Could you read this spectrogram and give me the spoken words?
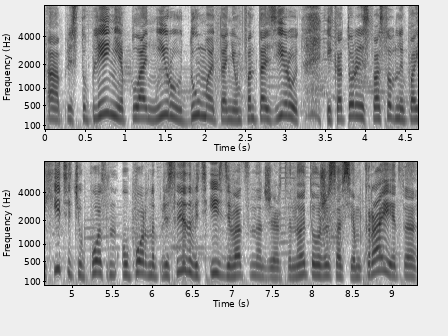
а, преступление, планируют, думают о нем, фантазируют, и которые способны похитить, упорно, упорно преследовать и издеваться над жертвой. Но это уже совсем край, это...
